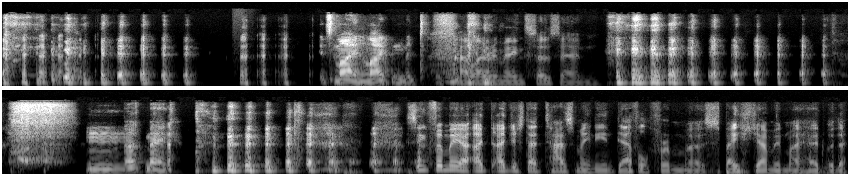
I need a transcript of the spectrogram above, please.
it's my enlightenment. It's how I remain so zen. mm, nutmeg. See, for me, I I just had Tasmanian Devil from uh, Space Jam in my head with a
